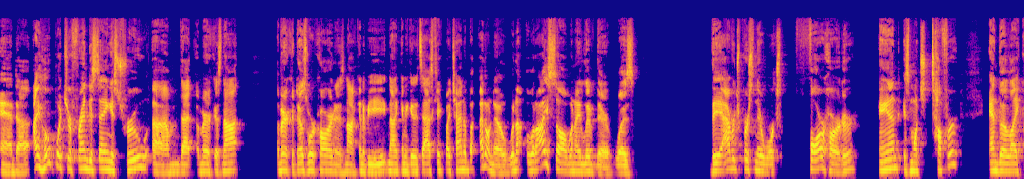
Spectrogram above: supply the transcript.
And uh, I hope what your friend is saying is true. Um, that America is not. America does work hard and is not going to be not going to get its ass kicked by China. But I don't know. When I, what I saw when I lived there was the average person there works far harder and is much tougher, and the like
